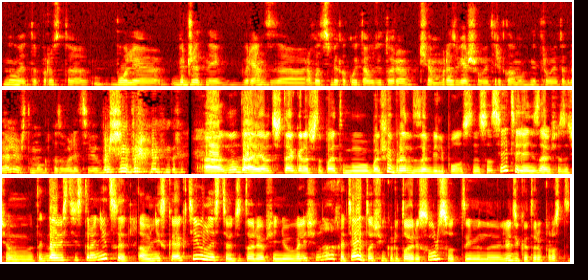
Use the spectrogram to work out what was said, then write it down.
ну, это просто более бюджетный вариант заработать себе какую-то аудиторию, чем развешивать рекламу в метро и так далее, что могут позволить себе большие бренды. А, ну да, я вот считаю как раз, что поэтому большие бренды забили полностью на соцсети. Я не знаю вообще, зачем тогда вести страницы. Там низкая активность, аудитория вообще не вовлечена. Хотя это очень крутой ресурс. Вот именно люди, которые просто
